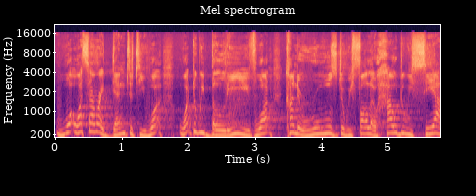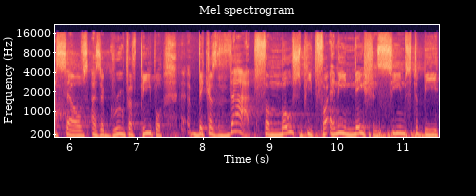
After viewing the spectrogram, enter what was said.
What's our identity? What, what do we believe? What kind of rules do we follow? How do we see ourselves as a group of people? Because that, for most people, for any nation, seems to be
